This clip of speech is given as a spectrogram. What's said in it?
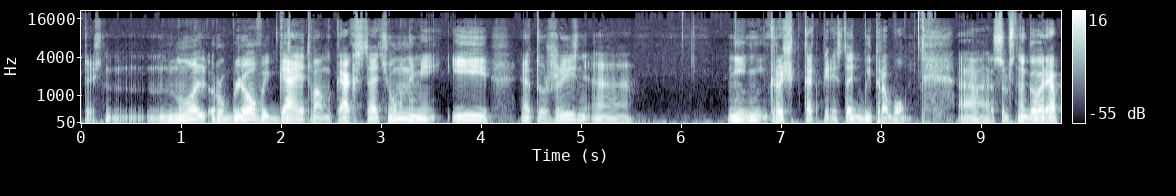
То есть 0 рублевый гайд вам, как стать умными и эту жизнь... Э, не, не, короче, как перестать быть рабом. А, собственно говоря,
